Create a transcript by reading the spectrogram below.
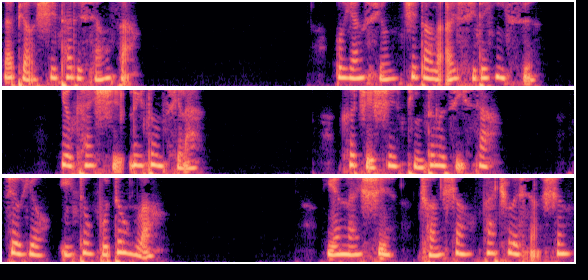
来表示他的想法。欧阳雄知道了儿媳的意思，又开始律动起来，可只是挺动了几下，就又一动不动了。原来是。床上发出了响声，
